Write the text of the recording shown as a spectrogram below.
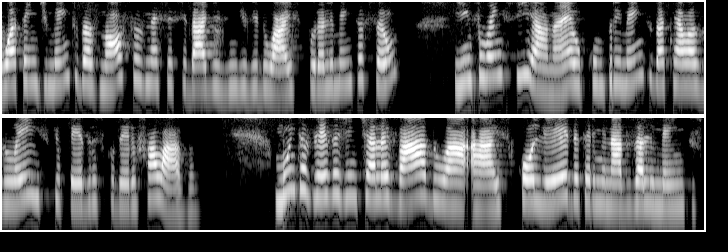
o atendimento das nossas necessidades individuais por alimentação e influencia né, o cumprimento daquelas leis que o Pedro Escudeiro falava. Muitas vezes a gente é levado a, a, escolher determinados alimentos,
